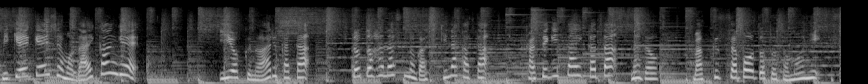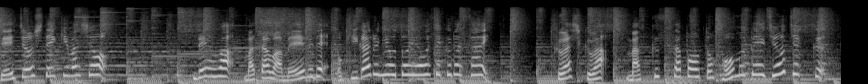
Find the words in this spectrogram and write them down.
未経験者も大歓迎。意欲のある方人と話すのが好きな方稼ぎたい方などマックスサポートとともに成長していきましょう。電話またはメールでお気軽にお問い合わせください。詳しくはマックスサポートホームページをチェック。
